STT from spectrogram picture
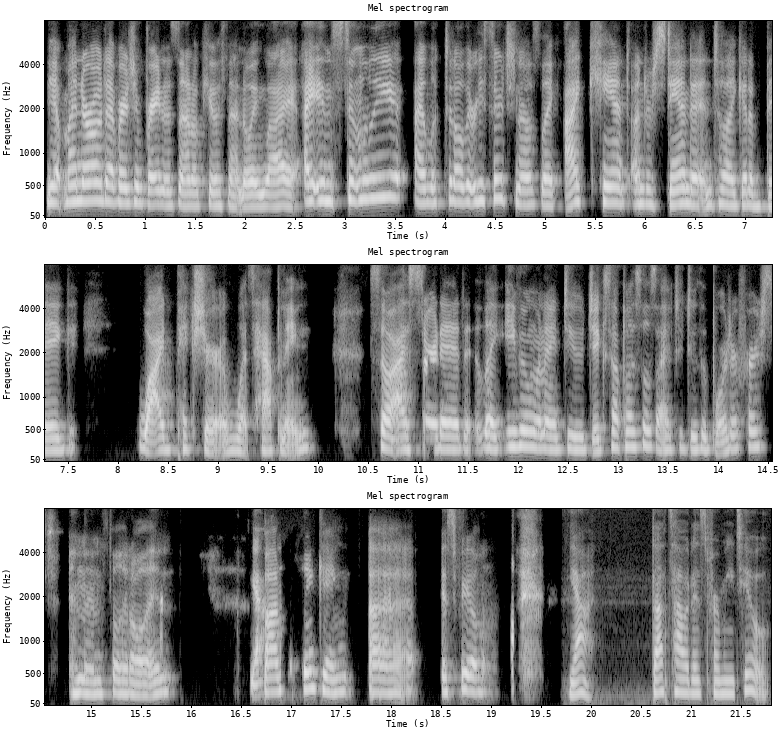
Yep, my neurodivergent brain was not okay with not knowing why. I instantly I looked at all the research and I was like, I can't understand it until I get a big wide picture of what's happening. So I started like even when I do jigsaw puzzles, I have to do the border first and then fill it all in. Yeah. Bottom thinking, uh, it's real. Yeah. That's how it is for me too.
